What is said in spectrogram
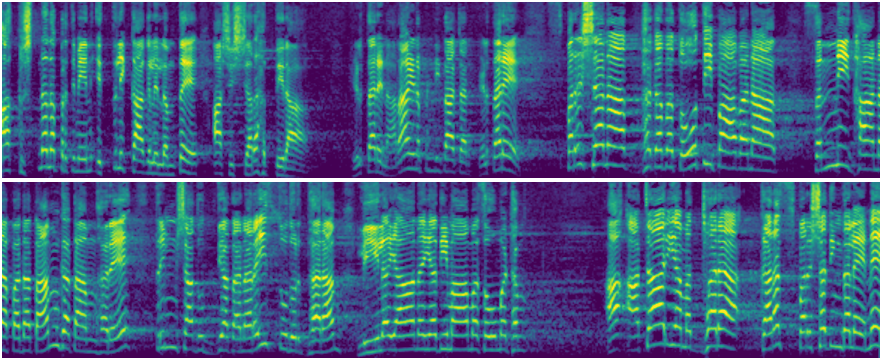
ಆ ಕೃಷ್ಣನ ಪ್ರತಿಮೆಯನ್ನು ಎತ್ತಲಿಕ್ಕಾಗಲಿಲ್ಲಂತೆ ಆ ಶಿಷ್ಯರ ಹತ್ತಿರ. ಹೇಳ್ತಾರೆ ನಾರಾಯಣ ಪಂಡಿತಾಚಾರ್ಯ, ಹೇಳ್ತಾರೆ ಸ್ಪರ್ಶನ ಭಗವತೋತಿ ಪಾವನಾತ್ ಸನ್ನಿಧಾನ ಪದ ಗತಾಂ ಹರೆ ತ್ರಿಂಶದುದ್ಯತನರೈ ಸುದುರ್ಧರಾಂ ಲೀಲಯಾನಯದಿ ಮಾಮ ಸೌಮಠಂ. ಆ ಆಚಾರ್ಯ ಮಧ್ವರ ಕರಸ್ಪರ್ಶದಿಂದಲೇನೆ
